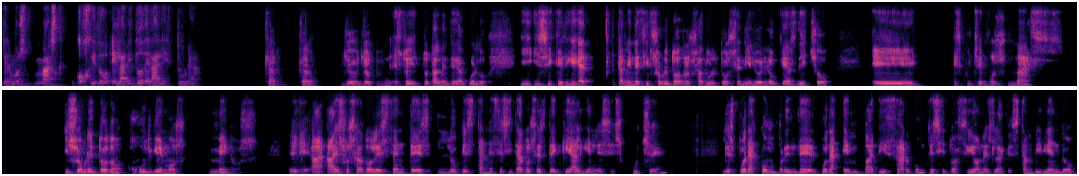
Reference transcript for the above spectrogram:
tenemos más cogido el hábito de la lectura. Claro, claro. Yo, yo estoy totalmente de acuerdo. Y, sí quería también decir, sobre todo a los adultos, en hilo en lo que has dicho, eh, escuchemos más y sobre todo juzguemos menos. Eh, a esos adolescentes lo que están necesitados es de que alguien les escuche, les pueda comprender, pueda empatizar con qué situación es la que están viviendo,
